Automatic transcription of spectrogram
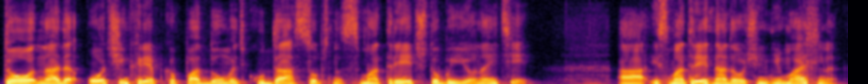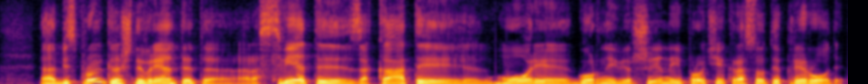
то надо очень крепко подумать, куда, собственно, смотреть, чтобы ее найти. А, и смотреть надо очень внимательно. А, беспроигрышный вариант — это рассветы, закаты, море, горные вершины и прочие красоты природы.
